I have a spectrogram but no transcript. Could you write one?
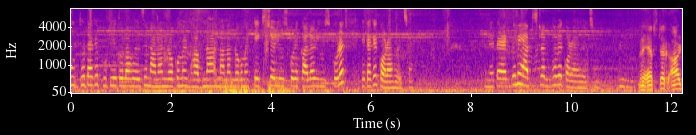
বুদ্ধটাকে ফুটিয়ে তোলা হয়েছে। নানান রকমের ভাবনা নানান রকমের টেক্সচার ইউজ করে কালার ইউজ করে এটাকে করা হয়েছে। মানে এটা একদমই অ্যাবস্ট্রাক্টভাবে করা হয়েছে। মানে অ্যাবস্ট্রাক্ট আর্ট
